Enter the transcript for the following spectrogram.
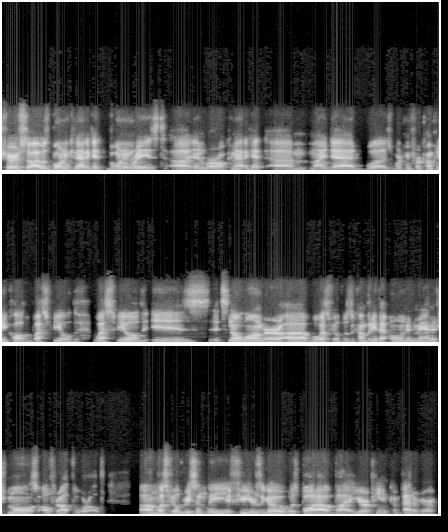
Sure. So I was born in Connecticut, born and raised uh, in rural Connecticut. Um, my dad was working for a company called Westfield. Westfield is, it's no longer, uh, well, Westfield was a company that owned and managed malls all throughout the world. Um, Westfield recently, a few years ago, was bought out by a European competitor.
